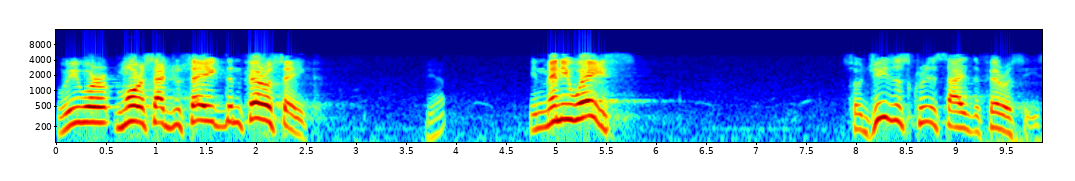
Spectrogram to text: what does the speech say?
we were more Sadduceic than Pharisaic. Yeah? In many ways. So Jesus criticized the Pharisees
